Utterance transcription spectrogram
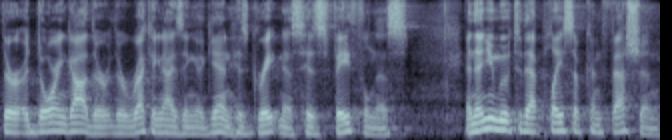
they're adoring God. They're, they're recognizing, again, His greatness, His faithfulness. And then you move to that place of confession.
